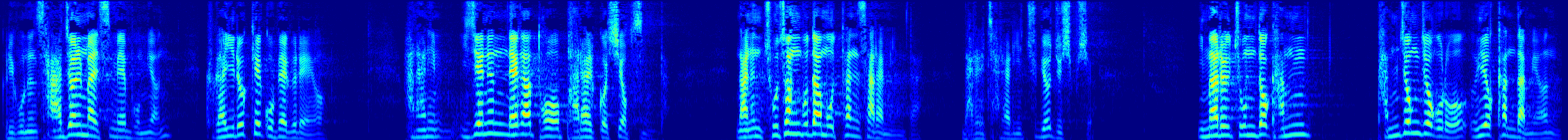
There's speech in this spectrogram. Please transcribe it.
그리고는 4절 말씀에 보면 그가 이렇게 고백을 해요. 하나님, 이제는 내가 더 바랄 것이 없습니다. 나는 조상보다 못한 사람입니다. 나를 차라리 죽여주십시오. 이 말을 좀 더 감정적으로 의역한다면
